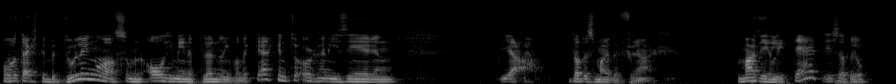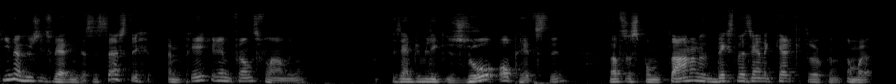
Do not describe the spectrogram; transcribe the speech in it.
Of het echt de bedoeling was om een algemene plundering van de kerken te organiseren, ja, dat is maar de vraag. Maar de realiteit is dat er op 10 augustus 1566 een preker in Frans-Vlaanderen zijn publiek zo ophitste dat ze spontaan naar de dichtstbijzijnde kerk trokken om er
